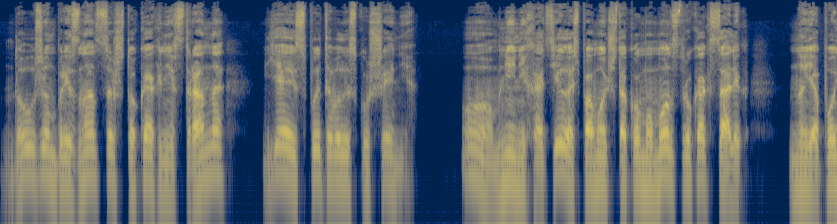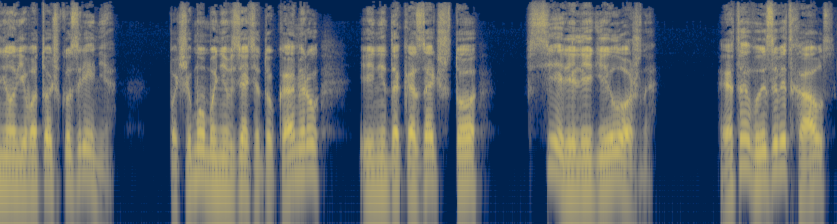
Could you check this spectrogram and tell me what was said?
Должен признаться, что, как ни странно, я испытывал искушение. О, мне не хотелось помочь такому монстру, как Салик, но я понял его точку зрения. Почему бы не взять эту камеру и не доказать, что все религии ложны? Это вызовет хаос.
